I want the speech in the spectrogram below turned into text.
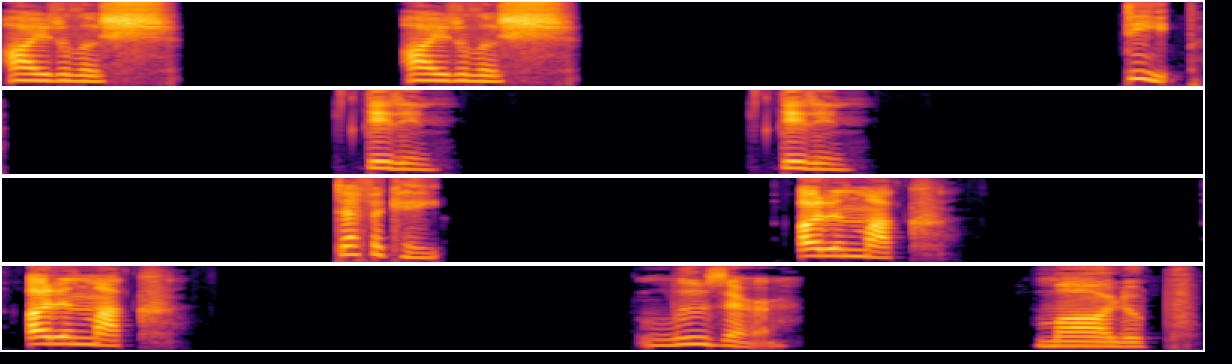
Ayrılış. Ayrılış. Deep. Derin. Derin. Defecate. Arınmak. Arınmak. Loser. Mağlup.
